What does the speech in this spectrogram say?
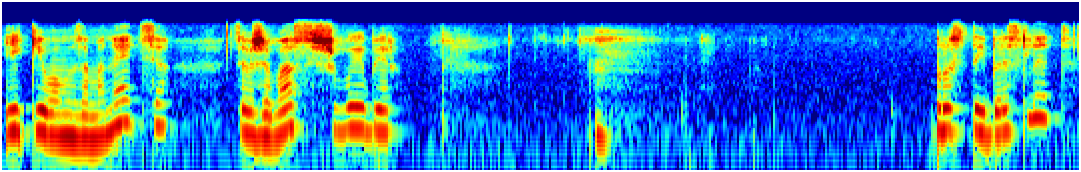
які вам заманеться. Це вже ваш вибір. Простий браслет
